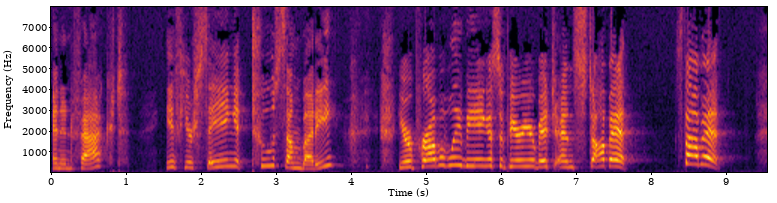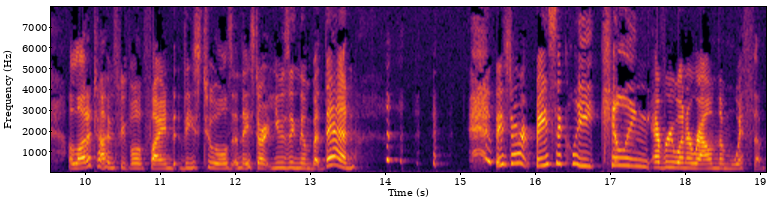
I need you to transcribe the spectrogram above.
And in fact, if you're saying it to somebody, you're probably being a superior bitch and stop it. Stop it. A lot of times people find these tools and they start using them, but then they start basically killing everyone around them with them.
